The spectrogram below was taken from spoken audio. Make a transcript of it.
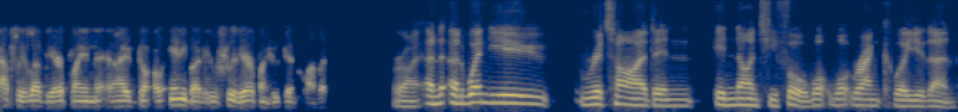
absolutely love the airplane, and I don't know anybody who flew the airplane who didn't love it. Right. And and when you retired in in '94, what what rank were you then?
